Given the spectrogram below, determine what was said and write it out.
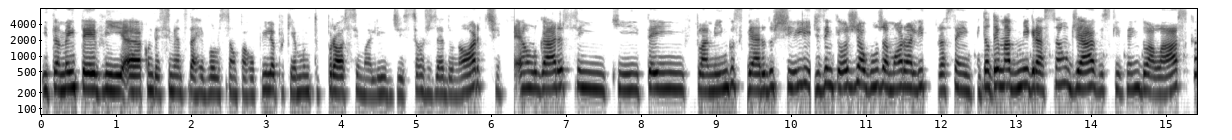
e também teve uh, acontecimentos da Revolução Farroupilha, porque é muito próximo ali de São José do Norte. É um lugar, assim, que tem flamingos que vieram do Chile. Dizem que hoje alguns já moram ali para sempre. Então tem uma migração de aves que vêm do Alasca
